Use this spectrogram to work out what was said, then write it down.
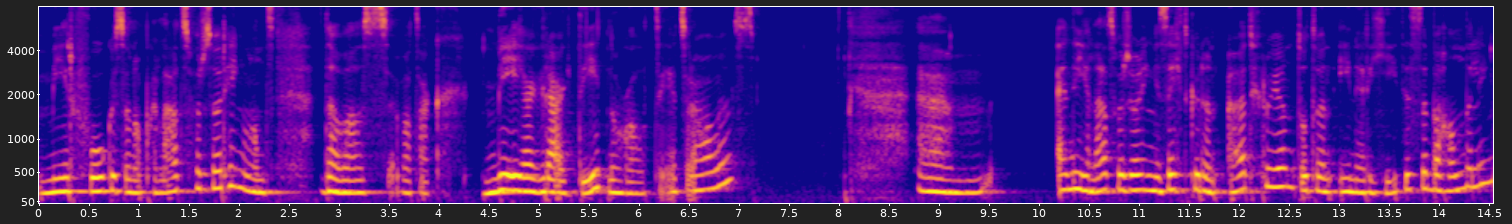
meer focussen op gelaatsverzorging, want dat was wat ik mega graag deed, nog altijd trouwens. Um, en die gelaatsverzorging is echt kunnen uitgroeien tot een energetische behandeling.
